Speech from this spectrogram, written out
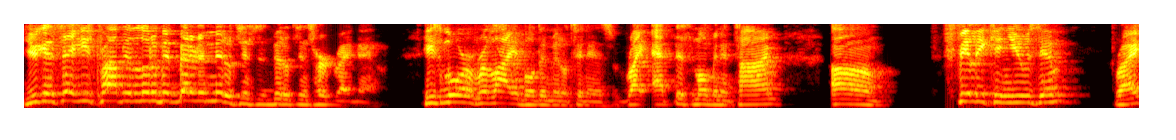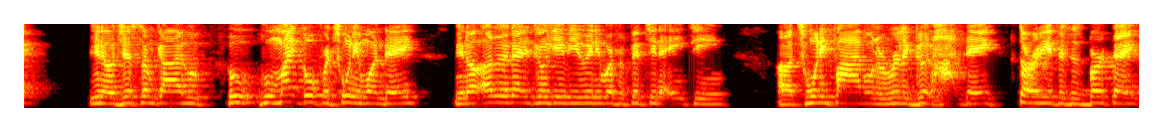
you can say he's probably a little bit better than Middleton since Middleton's hurt right now. He's more reliable than Middleton is right at this moment in time. Um, Philly can use him, right? You know, just some guy who who who might go for 21 day. You know, other than that, he's to give you anywhere from 15 to 18, uh, 25 on a really good hot day, 30 if it's his birthday.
